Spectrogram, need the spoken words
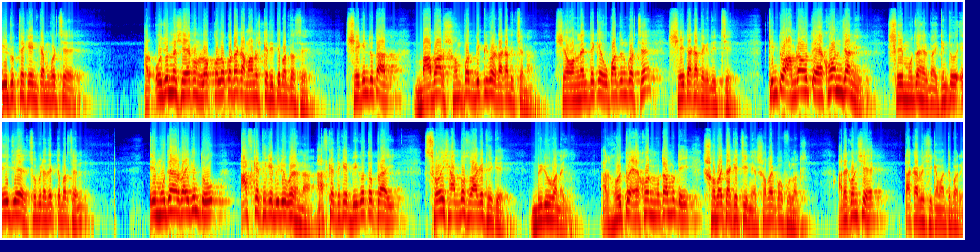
ইউটিউব থেকে ইনকাম করছে। আর ওই জন্য সে এখন লক্ষ লক্ষ টাকা মানুষকে দিতে পারতেছে। সে কিন্তু তার বাবার সম্পদ বিক্রি করে টাকা দিচ্ছে না। সে অনলাইন থেকে উপার্জন করছে, সেই টাকা থেকে দিচ্ছে। কিন্তু আমরা হয়তো এখন জানি সে মুজাহের ভাই, কিন্তু এই যে ছবিটা দেখতে পাচ্ছেন, এই মুজাহের ভাই কিন্তু আজকে থেকে ভিডিও করে না। আজকে থেকে বিগত প্রায় ছয় সাত বছর আগে থেকে ভিডিও বানাই। আর হয়তো এখন মোটামুটি সবাই তাকে চিনে, সবাই পপুলার আর এখন সে টাকা বেশি কামাতে পারে।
